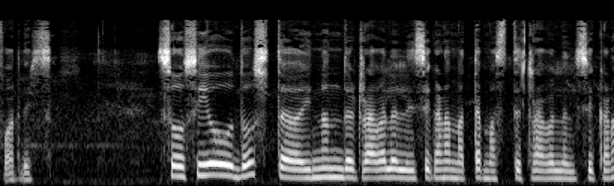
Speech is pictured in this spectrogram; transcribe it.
for this so see you ದೋಸ್ತ್, ಇನ್ನೊಂದು ಟ್ರಾವೆಲಲ್ಲಿ ಸಿಗೋಣ, ಮತ್ತೆ ಮಸ್ತ್ ಟ್ರಾವೆಲಲ್ಲಿ ಸಿಗೋಣ.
